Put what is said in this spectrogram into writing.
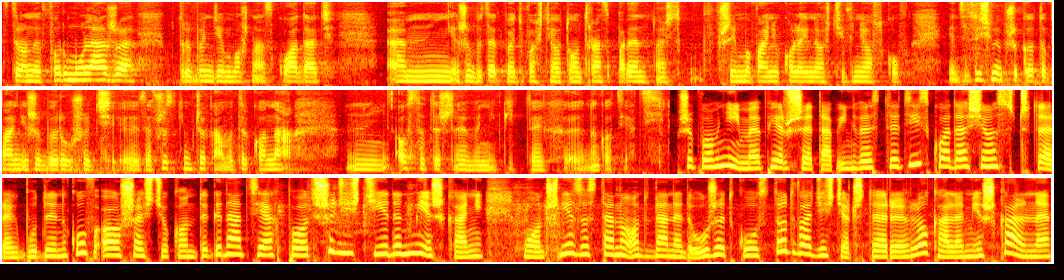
strony formularze, które będzie można składać, żeby zadbać właśnie o tą transparentność w przyjmowaniu kolejności wniosków. Więc jesteśmy przygotowani, żeby ruszyć. Ze wszystkim czekamy tylko na mm, ostateczne wyniki tych negocjacji. Przypomnijmy, pierwszy etap inwestycji składa się z czterech budynków o sześciu kondygnacjach po 31 mieszkań. Łącznie zostaną oddane do użytku 124 lokale mieszkalne,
